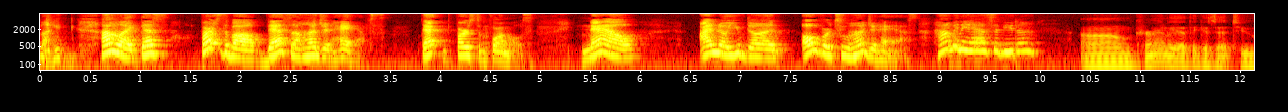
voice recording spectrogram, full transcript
Like, I'm like, that's, first of all, that's a 100 halves. That, first and foremost. Now, I know you've done over 200 halves. How many halves have you done? Um, currently, I think it's at two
